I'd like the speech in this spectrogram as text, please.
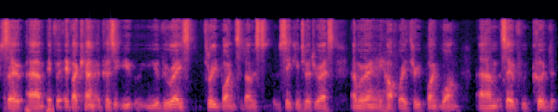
So um, if, if I can, because you, you've raised three points that I was seeking to address, and we're only halfway through point one. Um, so if we could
